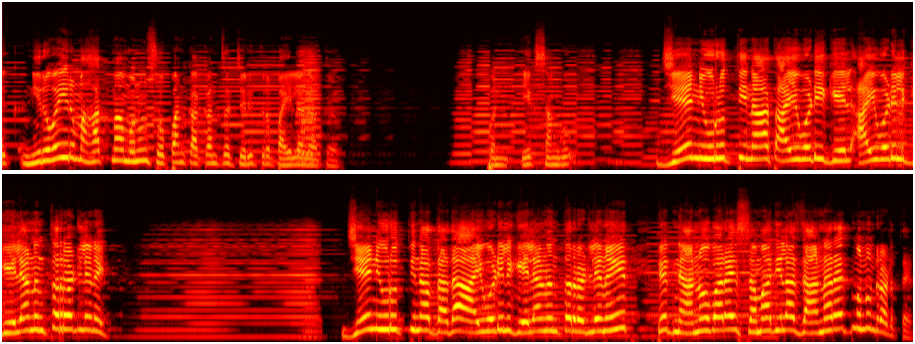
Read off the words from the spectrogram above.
एक निर्वैर महात्मा म्हणून सोपान काकांचं चरित्र पाहिलं जातं. पण एक सांगू जे निवृत्तीनाथ आई वडील गेल आई वडील गेल्यानंतर रडले नाहीत. जे निवृत्तीनाथ दादा आई वडील गेल्यानंतर रडले नाहीत ते ज्ञानोबाराय समाधीला जाणार आहेत म्हणून रडतायत.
